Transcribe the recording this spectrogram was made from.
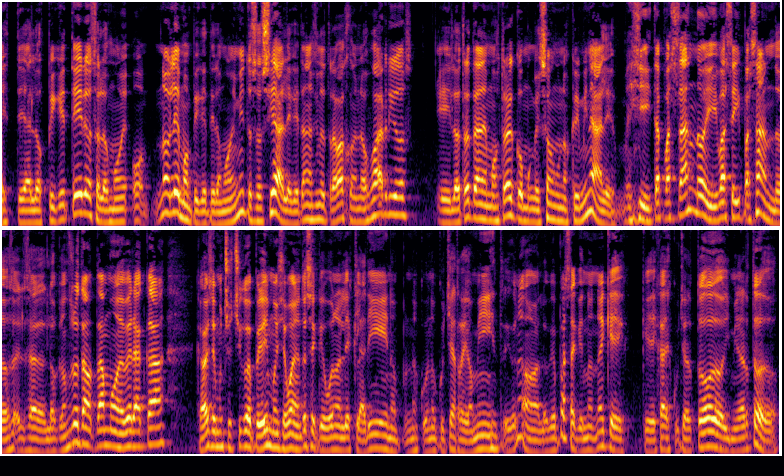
este, a los piqueteros, a los no hablemos piqueteros, movimientos sociales que están haciendo trabajo en los barrios, eh, lo tratan de mostrar como que son unos criminales. Y está pasando y va a seguir pasando. Lo que nosotros tratamos de ver acá, que a veces muchos chicos de periodismo dicen, bueno, entonces que vos no lees Clarín, no, no, no escuchás Radio Mitre. Digo, no, lo que pasa es que no, no hay que, que dejar de escuchar todo y mirar todo.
